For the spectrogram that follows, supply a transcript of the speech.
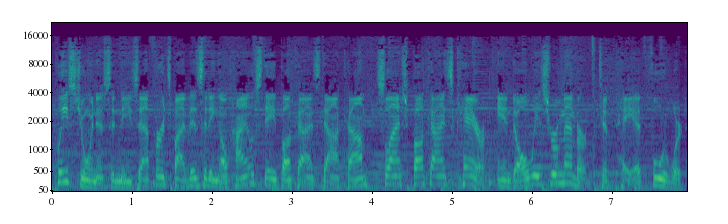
Please join us in these efforts by visiting ohiostatebuckeyes.com slash Buckeyes Care. And always remember to pay it forward.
